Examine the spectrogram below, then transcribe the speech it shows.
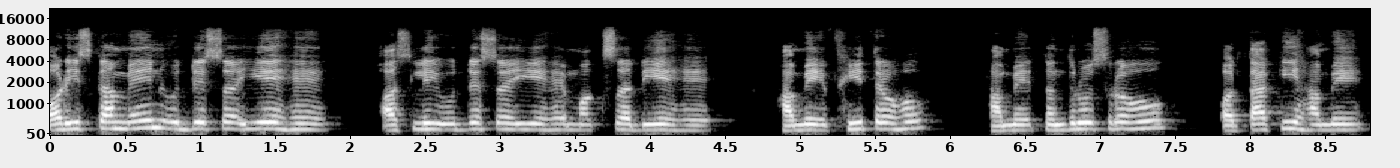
और इसका मेन उद्देश्य ये है, असली उद्देश्य ये है, मकसद ये है, हमें फिट रहो, हमें तंदुरुस्त रहो और ताकि हमें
